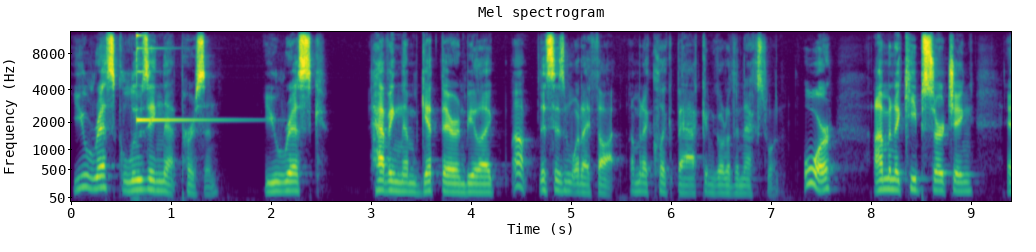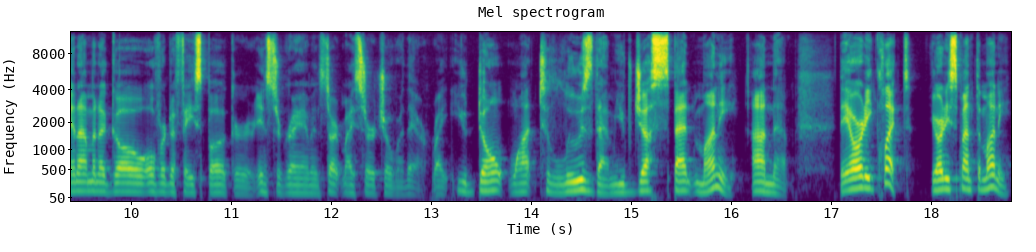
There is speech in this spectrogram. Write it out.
you risk losing that person. You risk having them get there and be like, oh, this isn't what I thought. I'm going to click back and go to the next one. Or I'm going to keep searching and I'm going to go over to Facebook or Instagram and start my search over there, right? You don't want to lose them. You've just spent money on them. They already clicked, you already spent the money.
